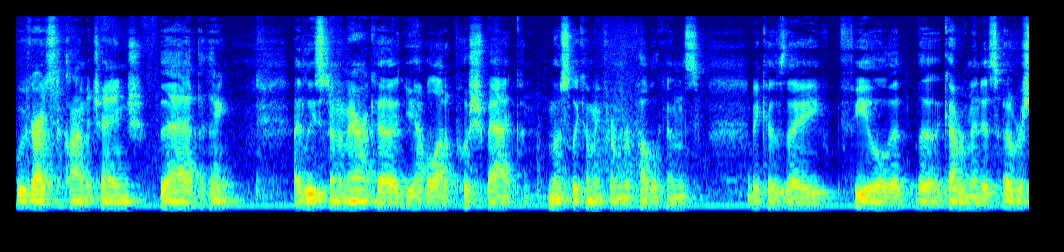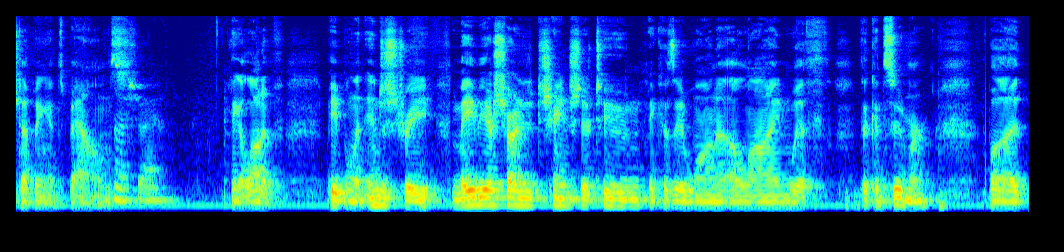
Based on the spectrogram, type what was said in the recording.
regards to climate change that I think, at least in America, you have a lot of pushback, mostly coming from Republicans, because they feel that the government is overstepping its bounds. oh sure. I think a lot of people in industry maybe are starting to change their tune because they want to align with the consumer, but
